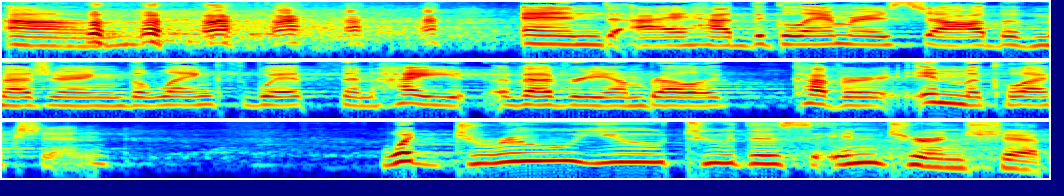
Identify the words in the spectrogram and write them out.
Um, and I had the glamorous job of measuring the length, width, and height of every umbrella cover in the collection. what drew you to this internship?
